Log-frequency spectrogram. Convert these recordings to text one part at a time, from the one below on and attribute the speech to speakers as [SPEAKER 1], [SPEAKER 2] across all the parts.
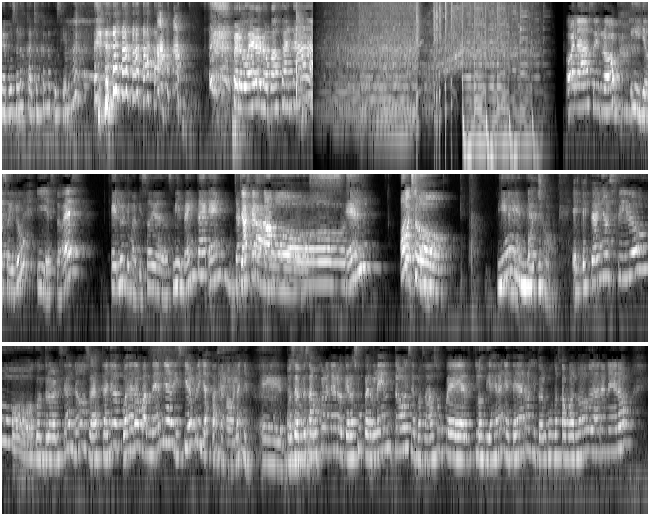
[SPEAKER 1] Me puse los cachos que me pusieron. Pero bueno, no pasa nada.
[SPEAKER 2] Hola, soy Rob
[SPEAKER 1] Y yo soy Lu.
[SPEAKER 2] y esto es
[SPEAKER 1] El último episodio de 2020 en
[SPEAKER 2] Ya que estamos.
[SPEAKER 1] El 8. Bien.
[SPEAKER 2] 8. Es que este año ha sido controversial, ¿no? O sea, este año después de la pandemia, diciembre ya está, se acabó el año.
[SPEAKER 1] Eh,
[SPEAKER 2] O sea, empezamos con enero que era súper lento y se pasaba súper, los días eran eternos y todo el mundo está cuando a durar enero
